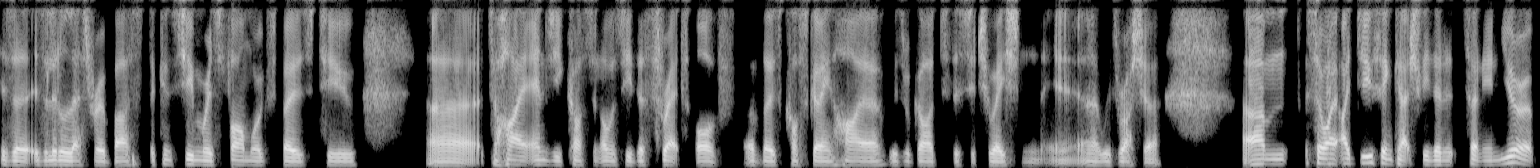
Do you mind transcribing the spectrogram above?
is a is a little less robust. The consumer is far more exposed to uh, to higher energy costs and obviously the threat of of those costs going higher with regard to the situation uh, with Russia. Um, so I, I, do think actually that it's certainly in Europe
